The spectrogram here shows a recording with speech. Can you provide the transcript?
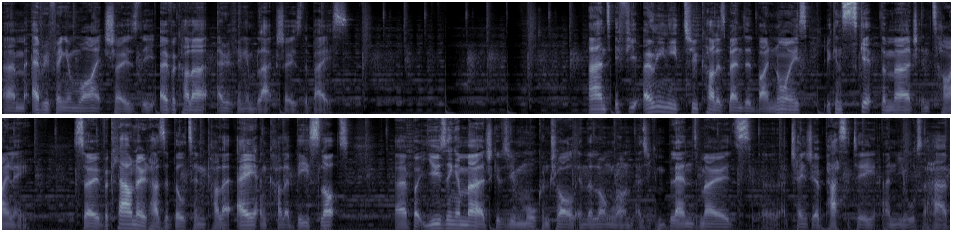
Um, everything in white shows the overcolor, everything in black shows the base. And if you only need two colors blended by noise, you can skip the merge entirely. So the cloud node has a built-in color A and color B slots, uh, but using a merge gives you more control in the long run as you can blend modes, uh, change the opacity, and you also have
